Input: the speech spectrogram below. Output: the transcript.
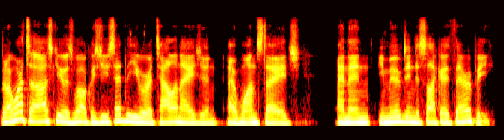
But I wanted to ask you as well, because you said that you were a talent agent at one stage and then you moved into psychotherapy.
